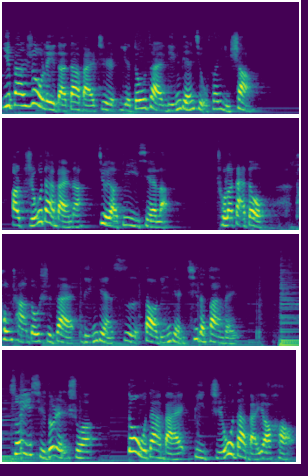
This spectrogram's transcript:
一般肉类的蛋白质也都在零点九分以上，而植物蛋白呢就要低一些了，除了大豆，通常都是在零点四到零点七的范围。所以，许多人说，动物蛋白比植物蛋白要好。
